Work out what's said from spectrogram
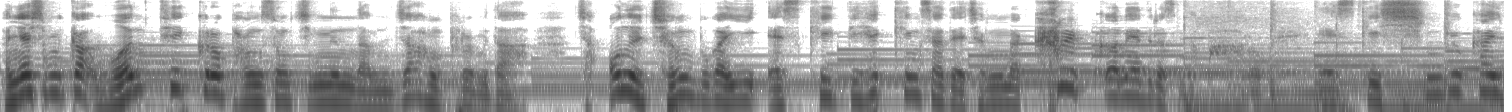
안녕하십니까 원테이크로 방송 찍는 남자 홍프로입니다. 자 오늘 정부가 이 SKT 해킹사대 정말 칼을 꺼내들었습니다. 바로 SK 신규 가입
